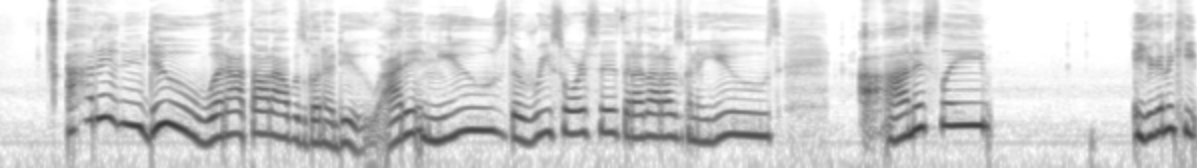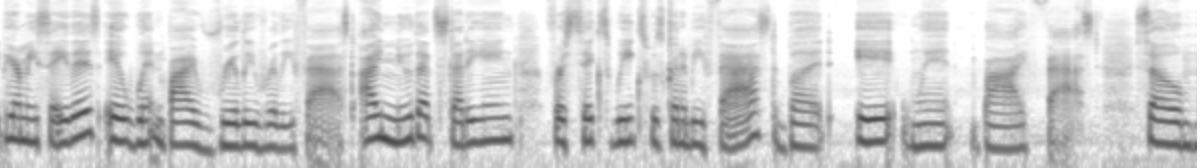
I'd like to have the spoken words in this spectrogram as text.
I didn't do what I thought I was going to do. I didn't use the resources that I thought I was going to use. Uh, honestly, you're going to keep hearing me say this. It went by really, really fast. I knew that studying for six weeks was going to be fast, but it went by fast. So,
